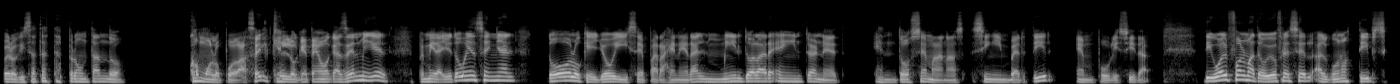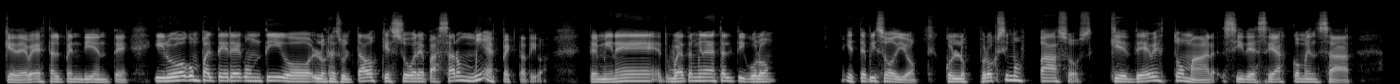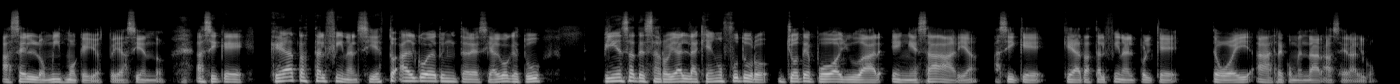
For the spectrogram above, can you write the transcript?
pero quizás te estás preguntando, ¿cómo lo puedo hacer? ¿Qué es lo que tengo que hacer, Miguel? Pues mira, yo te voy a enseñar todo lo que yo hice para generar mil dólares en Internet en dos semanas sin invertir en publicidad. De igual forma, te voy a ofrecer algunos tips que debes estar pendiente y luego compartiré contigo los resultados que sobrepasaron mi expectativa. Terminé, voy a terminar este artículo este episodio con los próximos pasos que debes tomar si deseas comenzar a hacer lo mismo que yo estoy haciendo. Así que quédate hasta el final. Si esto es algo de tu interés y algo que tú piensas desarrollar de aquí en un futuro, yo te puedo ayudar en esa área. Así que quédate hasta el final porque te voy a recomendar hacer algo.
